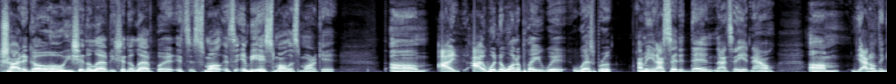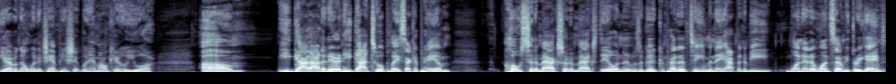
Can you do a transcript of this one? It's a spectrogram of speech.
try to go, oh, he shouldn't have left, he shouldn't have left, but it's a small, it's the NBA's smallest market. Um, I I wouldn't have want to play with Westbrook. I mean, I said it then, not say it now. Um, I don't think you're ever gonna win a championship with him. I don't care who you are. Um, he got out of there and he got to a place that could pay him close to the max or the max deal, and it was a good competitive team, and they happened to be one that had won 73 games.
